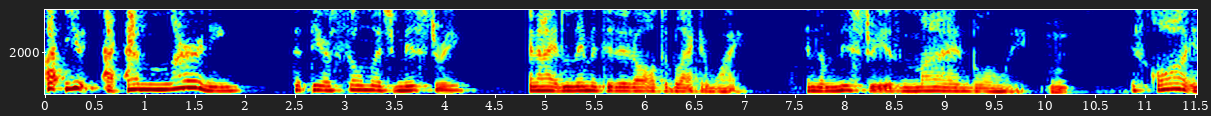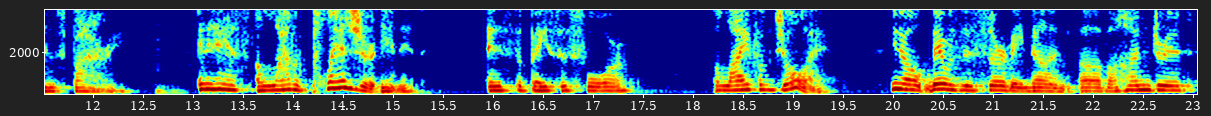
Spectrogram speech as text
I, you, I, I'm learning that there's so much mystery, and I had limited it all to black and white. And the mystery is mind blowing, Mm. it's awe inspiring, and it has a lot of pleasure in it. And it's the basis for a life of joy. You know, there was this survey done of 100,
